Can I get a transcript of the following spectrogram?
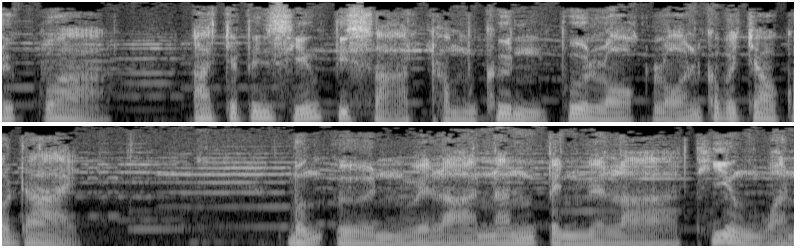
นึกว่าอาจจะเป็นเสียงปีศาจทำขึ้นเพื่อหลอกหลอนข้าพเจ้าก็ได้ บังเอิญเวลานั้นเป็นเวลาเที่ยงวัน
